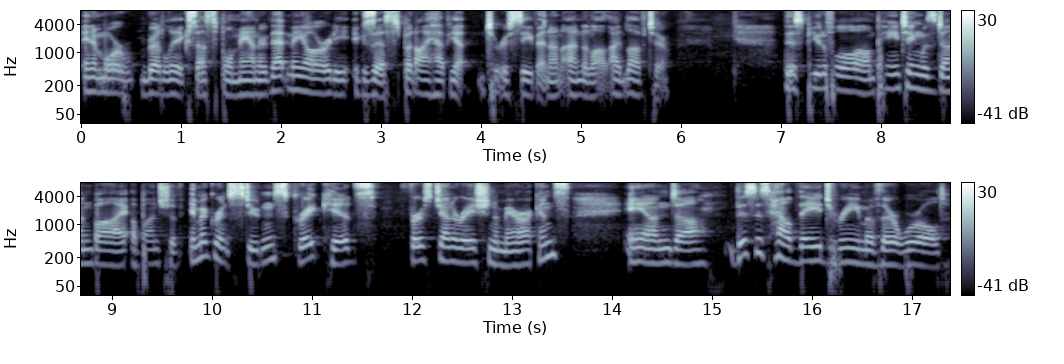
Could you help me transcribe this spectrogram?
in a more readily accessible manner. That may already exist, but I have yet to receive it, and I'd love to. This beautiful um, painting was done by a bunch of immigrant students, great kids, first generation Americans, and uh, this is how they dream of their world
